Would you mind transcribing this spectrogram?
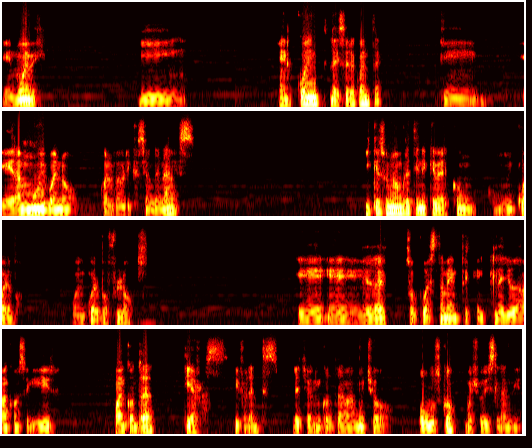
IX. Y él la historia cuenta que, era muy bueno con la fabricación de naves. Y que su nombre tiene que ver con, un cuervo, con el cuervo Floki. Que eh, era supuestamente que, le ayudaba a conseguir o a encontrar tierras diferentes. De hecho, él encontraba mucho o buscó mucho Islandia.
